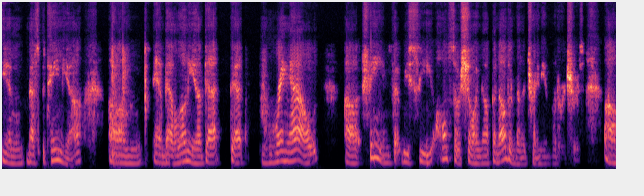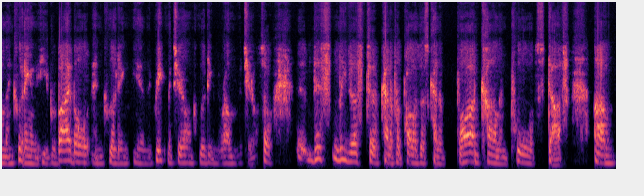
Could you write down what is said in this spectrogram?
in Mesopotamia um, and Babylonia that that bring out uh, themes that we see also showing up in other Mediterranean literatures, um, including in the Hebrew Bible, including in the Greek material, including the Roman material. So uh, this leads us to kind of propose this kind of broad common pool of stuff. Um,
